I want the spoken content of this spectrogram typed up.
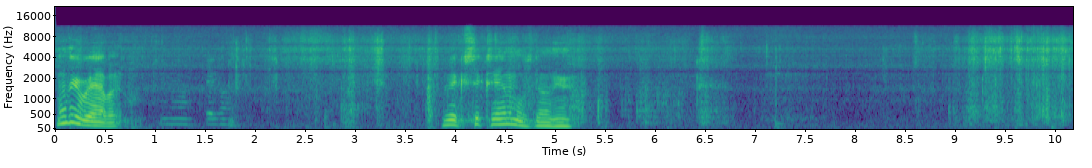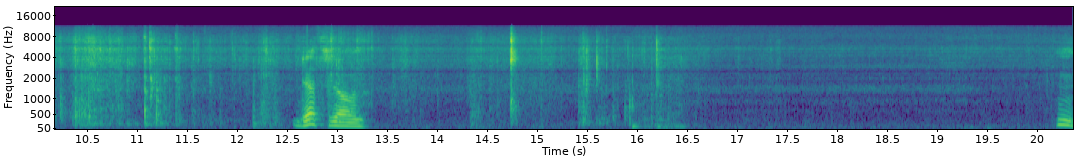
another rabbit. No, big one. Got six animals down here. Death zone. Hmm.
